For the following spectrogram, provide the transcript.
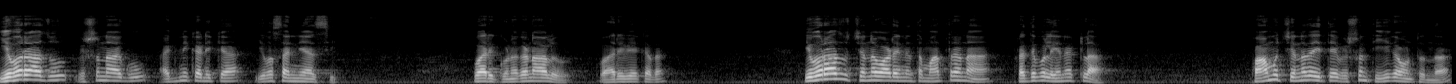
యువరాజు విశ్వనాగు అగ్నికణిక యువ సన్యాసి వారి గుణగణాలు వారివే కదా. యువరాజు చిన్నవాడైనంత మాత్రాన ప్రతిభ లేనట్లా పాము చిన్నదైతే విషం తీయగా ఉంటుందా?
